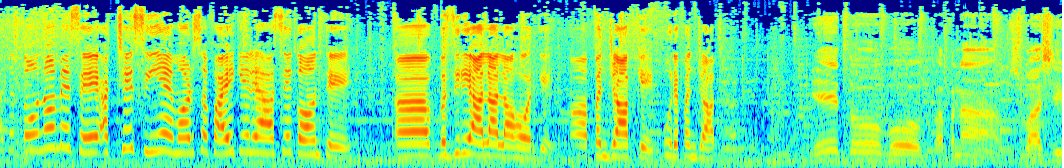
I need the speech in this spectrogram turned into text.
अच्छा दोनों में से अच्छे सीएम और सफ़ाई के लिहाज से कौन थे? वज़ीर आला लाहौर के अ, पंजाब के पूरे पंजाब के। ये तो वो अपना शबाशी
